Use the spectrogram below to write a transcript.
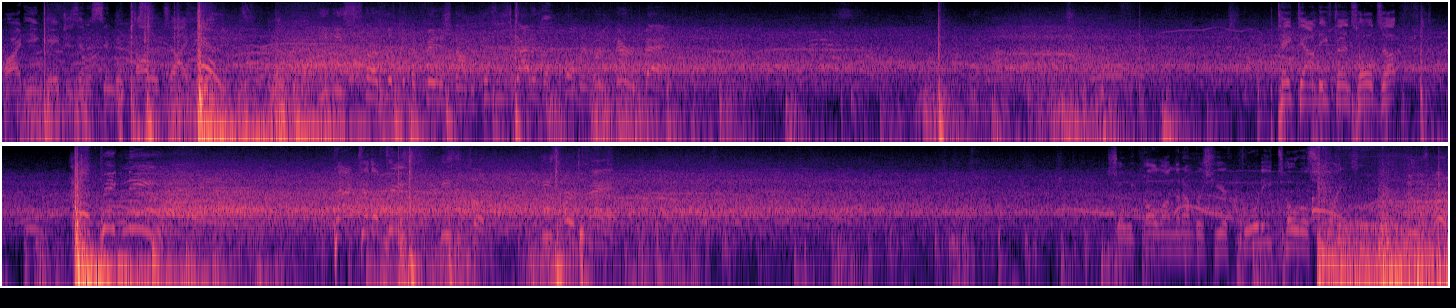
All right, he engages in a single collar tie here. He needs to start looking to finish now because he's got his opponent hurt very Takedown defense holds up. Oh, big knee! Back to the feet. He's in trouble. He's hurt bad. So we call on the numbers here, 40 total strikes. Dude's hurt.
